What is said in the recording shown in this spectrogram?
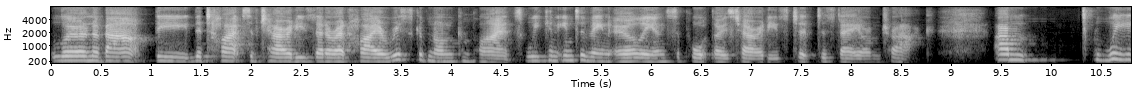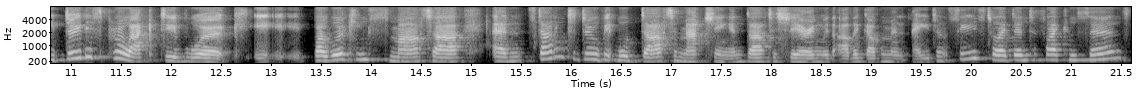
learn about the, the types of charities that are at higher risk of non-compliance, we can intervene early and support those charities to, to stay on track. Um, we do this proactive work by working smarter and starting to do a bit more data matching and data sharing with other government agencies to identify concerns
